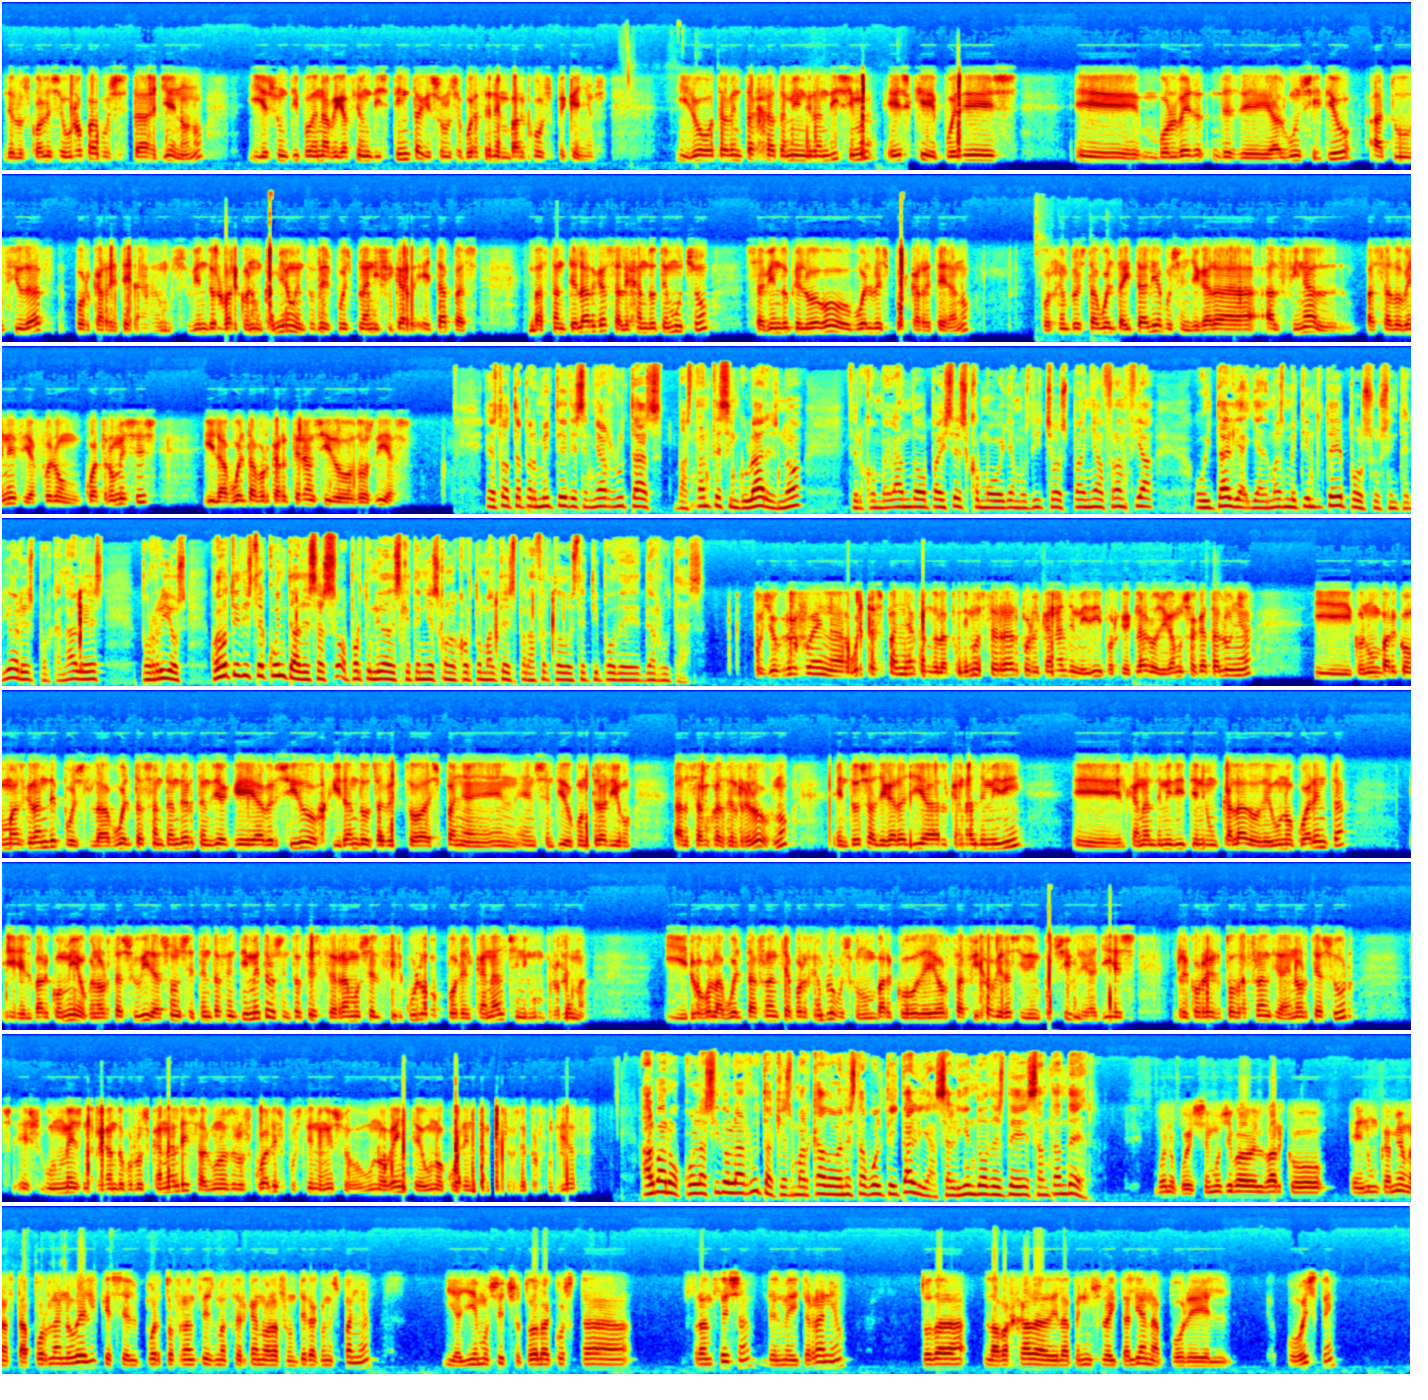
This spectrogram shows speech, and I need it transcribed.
de los cuales Europa pues está lleno, ¿no? Y es un tipo de navegación distinta que solo se puede hacer en barcos pequeños. Y luego otra ventaja también grandísima es que puedes eh, volver desde algún sitio a tu ciudad por carretera, subiendo el barco en un camión, entonces puedes planificar etapas bastante largas, alejándote mucho, sabiendo que luego vuelves por carretera, ¿no? Por ejemplo, esta vuelta a Italia, pues en llegar al final, pasado Venecia, fueron cuatro meses y la vuelta por carretera han sido dos días. Esto te permite diseñar rutas bastante singulares, ¿no? Circunvelando países como ya hemos dicho, España, Francia o Italia, y además metiéndote por sus interiores, por canales, por ríos. ¿Cuándo te diste cuenta de esas oportunidades que tenías con el corto maltés para hacer todo este tipo de rutas? Pues yo creo que fue en la Vuelta a España cuando la pudimos cerrar por el canal de Midi, porque claro, llegamos a Cataluña y con un barco más grande, pues la Vuelta a Santander tendría que haber sido girando otra vez toda España en, sentido contrario a las agujas del reloj, ¿no? Entonces, al llegar allí al canal de Midi, eh, el canal de Midi tiene un calado de 1,40, el barco mío con la orza subida son 70 centímetros, entonces cerramos el círculo por el canal sin ningún problema. Y luego la vuelta a Francia, por ejemplo, pues con un barco de orza fija hubiera sido imposible. Allí es recorrer toda Francia de norte a sur, es un mes navegando por los canales, algunos de los cuales pues tienen eso, 1,20, 1,40 metros de profundidad. Álvaro, ¿cuál ha sido la ruta que has marcado en esta vuelta a Italia, saliendo desde Santander? Bueno, pues hemos llevado el barco en un camión hasta Port la Nouvelle, que es el puerto francés más cercano a la frontera con España, y allí hemos hecho toda la costa francesa del Mediterráneo, toda la bajada de la península italiana por el oeste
